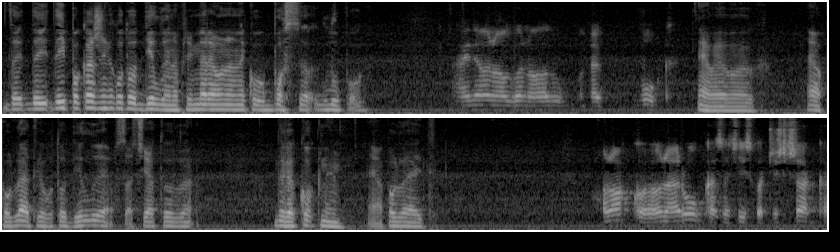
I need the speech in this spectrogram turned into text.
da, da, da i pokažem kako to djeluje, na primjer, evo na nekog bossa glupog. Ajde onog, onog, onog Vuk. Evo, evo, evo. Evo, pogledajte kako to djeluje, evo sad ću ja to da, da ga koknem. Evo, pogledajte. Onako, ona ruka sad će iskoči šaka.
